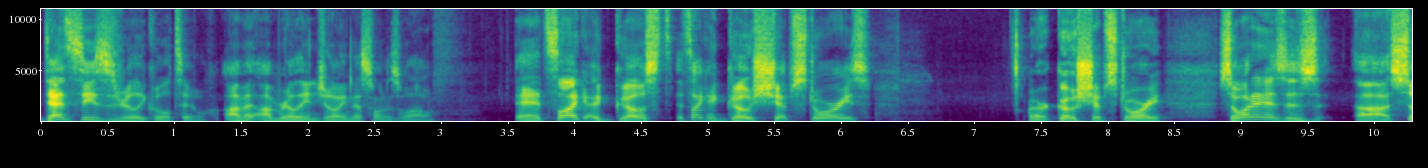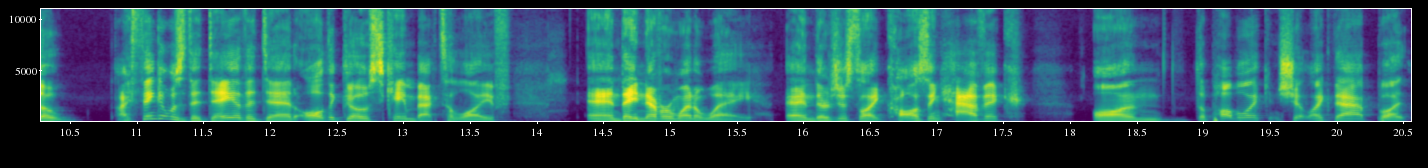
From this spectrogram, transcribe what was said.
Dead Seas is really cool too. I'm I'm really enjoying this one as well. It's like a ghost. It's like a ghost ship stories. or ghost ship story. So what it is is uh, so I think it was the Day of the Dead. All the ghosts came back to life, and they never went away. And they're just like causing havoc on the public and shit like that. But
